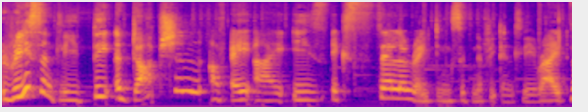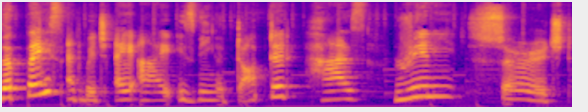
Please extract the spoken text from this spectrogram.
recently, the adoption of AI is accelerating significantly, right? The pace at which AI is being adopted has really surged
